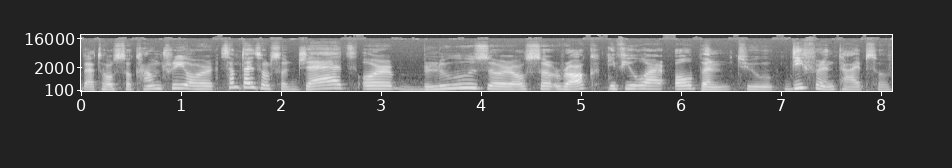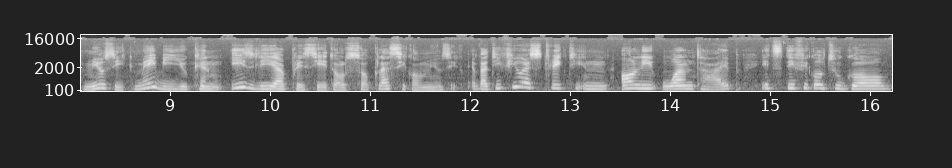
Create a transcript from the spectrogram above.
but also country, or sometimes also jazz, or blues, or also rock. If you are open to different types of music, maybe you can easily appreciate also classical music. But if you are strict in only one type, it's difficult to go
